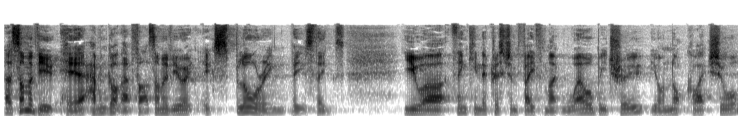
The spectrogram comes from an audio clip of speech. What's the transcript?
Uh, some of you here haven't got that far. Some of you are exploring these things. You are thinking the Christian faith might well be true, you're not quite sure.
